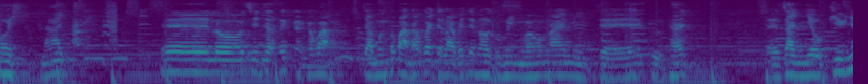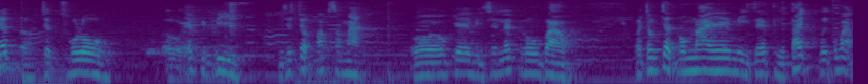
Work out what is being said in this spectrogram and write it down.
Ôi, này. Hello, xin chào tất cả các bạn. Chào mừng các bạn đã quay trở lại với channel của mình Và hôm nay mình sẽ thử thách để giành nhiều kill nhất ở trận solo Ở FPP Mình sẽ chọn map sa mạc. Rồi ok, mình sẽ let go vào. Và trong trận hôm nay mình sẽ thử thách với các bạn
